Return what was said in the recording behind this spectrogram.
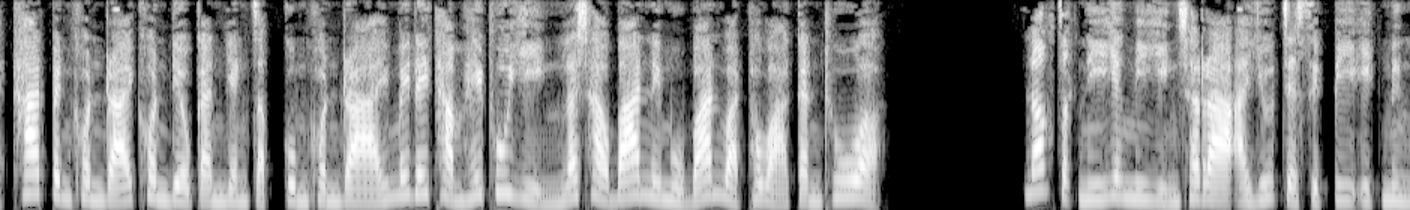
กๆ คาดเป็นคนร้ายคนเดียวกันยังจับกลุ่มคนร้ายไม่ได้ทำให้ผู้หญิงและชาวบ้านในหมู่บ้านหวาดผวากันทั่ว นอกจากนี้ยังมีหญิงชราอายุ 70 ปีอีกหนึ่ง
